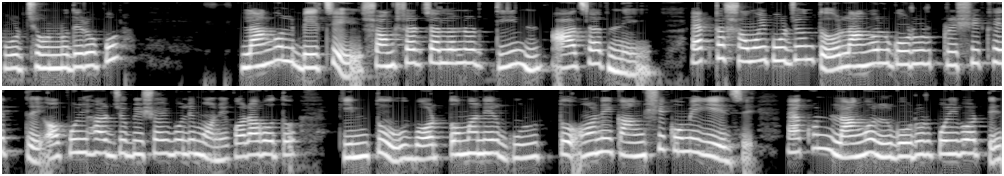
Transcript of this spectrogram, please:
পড়ছে অন্যদের ওপর। লাঙল বেচে সংসার চালানোর দিন আজ আর নেই। একটা সময় পর্যন্ত লাঙল গরুর কৃষিক্ষেত্রে অপরিহার্য বিষয় বলে মনে করা হতো। কিন্তু বর্তমানের গুরুত্ব অনেকাংশে কমে গিয়েছে। এখন লাঙল গরুর পরিবর্তে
